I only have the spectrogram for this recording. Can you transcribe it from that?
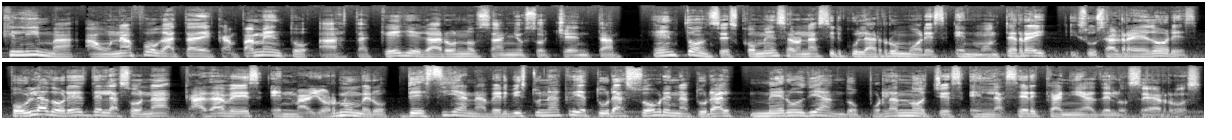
clima a una fogata de campamento hasta que llegaron los años 80. Entonces comenzaron a circular rumores en Monterrey y sus alrededores. Pobladores de la zona, cada vez en mayor número, decían haber visto una criatura sobrenatural merodeando por las noches en las cercanías de los cerros.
